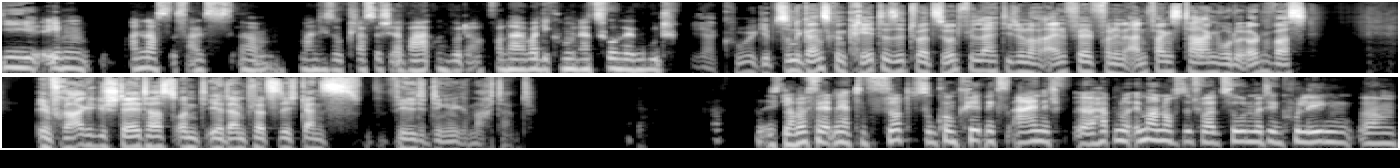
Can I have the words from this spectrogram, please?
die eben anders ist, als ähm, man die so klassisch erwarten würde. Von daher war die Kombination sehr gut. Ja, cool. Gibt es so eine ganz konkrete Situation vielleicht, die dir noch einfällt von den Anfangstagen, wo du irgendwas in Frage gestellt hast und ihr dann plötzlich ganz wilde Dinge gemacht habt? Ich glaube, es fällt mir jetzt flott so konkret nichts ein. Ich äh, habe nur immer noch Situationen mit den Kollegen, ähm,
